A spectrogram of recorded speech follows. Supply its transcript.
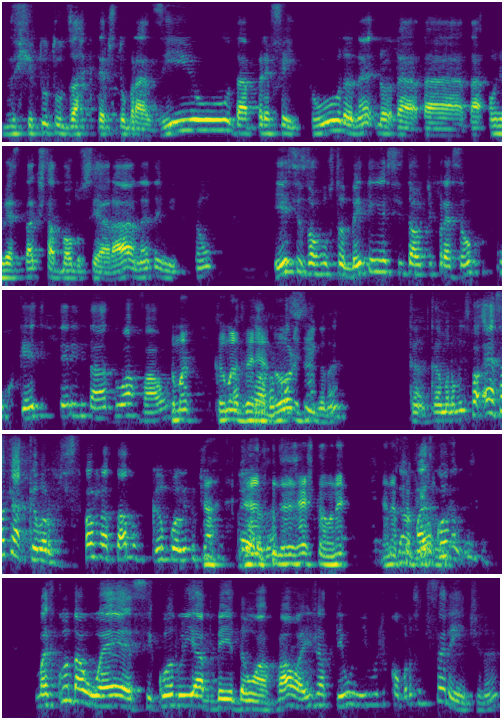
do Instituto dos Arquitetos do Brasil, da Prefeitura, né, da, da, da Universidade Estadual do Ceará, né, Demir? Então, esses órgãos também têm esse tal de pressão porque de terem dado o aval. Câmara, Câmara de Vereadores, consiga, né? Câmara Municipal. É, só que a Câmara Municipal já está no campo ali do que já, espera, já né? gestão, né? É mas, quando, mas quando a UES, quando o IAB dão aval, aí já tem um nível de cobrança diferente, né?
